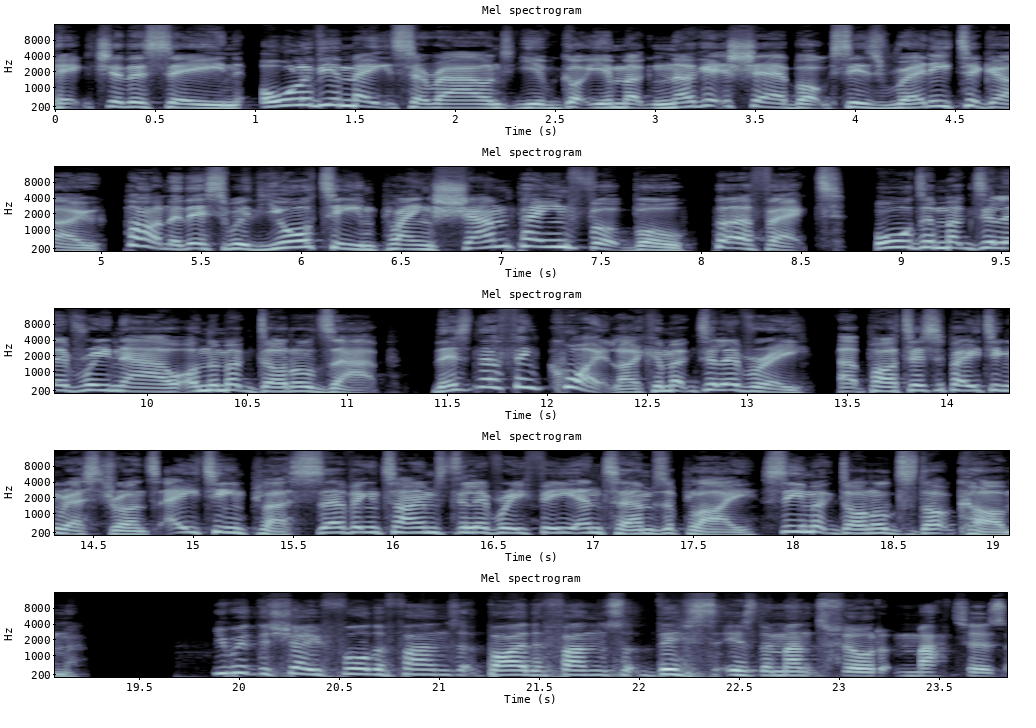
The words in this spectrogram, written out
Picture the scene. All of your mates around, you've got your McNugget share boxes ready to go. Partner this with your team playing champagne football. Perfect. Order McDelivery now on the McDonald's app. There's nothing quite like a McDelivery. At participating restaurants, 18 plus serving times, delivery fee, and terms apply. See McDonald's.com. You with the show for the fans, by the fans. This is the Mansfield Matters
